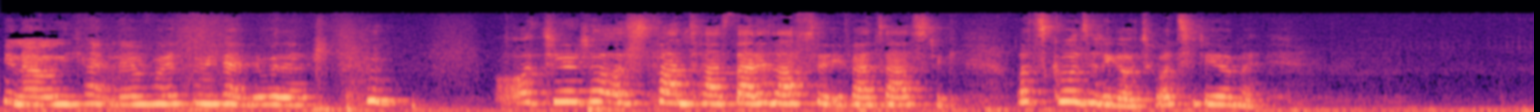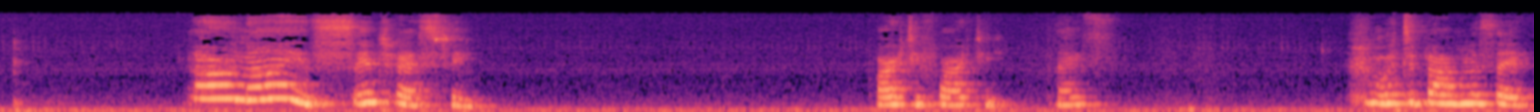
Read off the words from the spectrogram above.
You know, you can't live with him, you can't live without. oh, dear, that's fantastic. That is absolutely fantastic. What school did he go to? What's he doing there? Oh, nice. Interesting. Arty farty. Nice. what did Pamela say?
